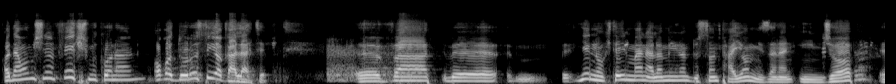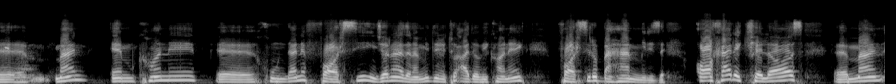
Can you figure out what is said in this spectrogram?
آدما میشینن فکر می‌کنن آقا درسته یا غلطه؟ و یه نکته من الان می‌بینم دوستان پیام می‌زنن اینجا. من امکان خوندن فارسی اینجا ندارم. می‌دونی تو Adobe Connect فارسی رو به هم میریزه. آخر کلاس من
